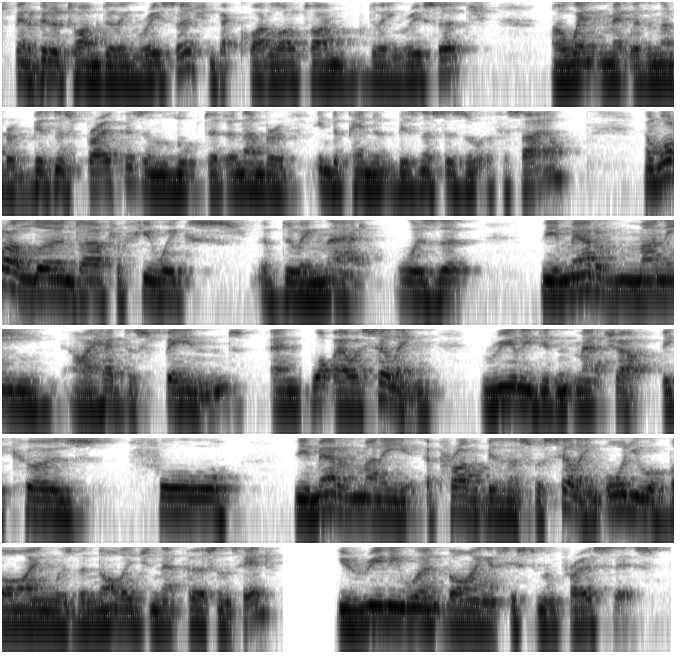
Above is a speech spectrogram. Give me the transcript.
spent a bit of time doing research, in fact, quite a lot of time doing research. I went and met with a number of business brokers and looked at a number of independent businesses for sale. And what I learned after a few weeks of doing that was that the amount of money I had to spend and what they were selling really didn't match up because for the amount of money a private business was selling, all you were buying was the knowledge in that person's head. You really weren't buying a system and process.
